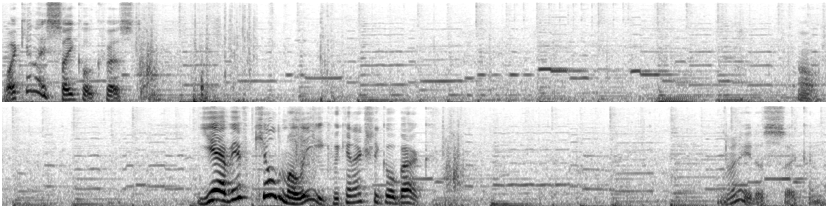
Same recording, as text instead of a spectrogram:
Why can't I cycle quest? Yeah, we've killed Malik. We can actually go back. Wait a second.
